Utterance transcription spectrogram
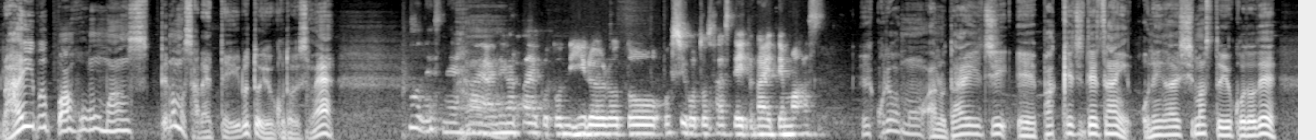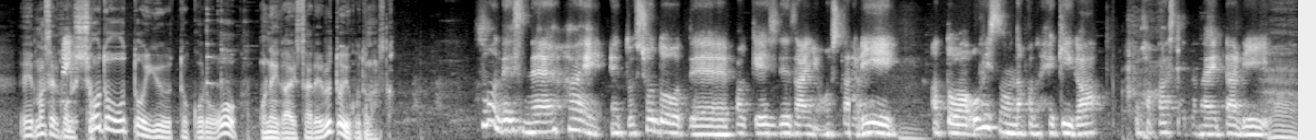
ライブパフォーマンスってのもされているということですね。そうですね。はい、ありがたいことにいろいろとお仕事させていただいてます。えこれはもうあの大事、えーパッケージデザインお願いしますということで、えーまさにこの書道というところをお願いされるということなんですか？そうですね。はい。えっと、書道でパッケージデザインをしたり、あとはオフィスの中の壁画を描かせていただいたり、あ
